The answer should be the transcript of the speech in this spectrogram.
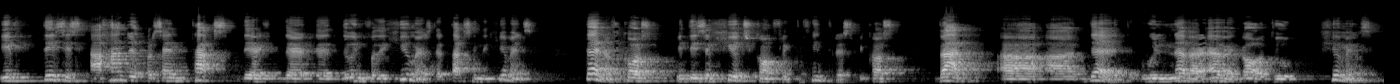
if this is a 100% tax they're, they're, they're doing for the humans, they're taxing the humans, then of course it is a huge conflict of interest because that uh, uh, debt will never ever go to humans.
